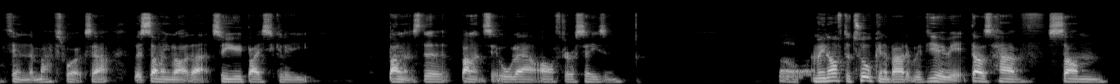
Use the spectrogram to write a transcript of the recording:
I think the maths works out, but something like that. So you basically balance the balance it all out after a season. oh, I mean, after talking about it with you, it does have some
